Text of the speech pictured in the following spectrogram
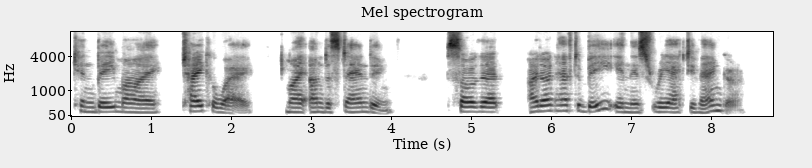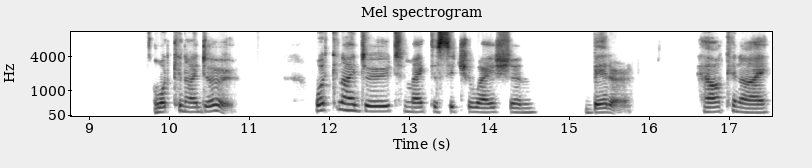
can be my takeaway, my understanding, so that I don't have to be in this reactive anger? What can I do? What can I do to make the situation better? How can I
